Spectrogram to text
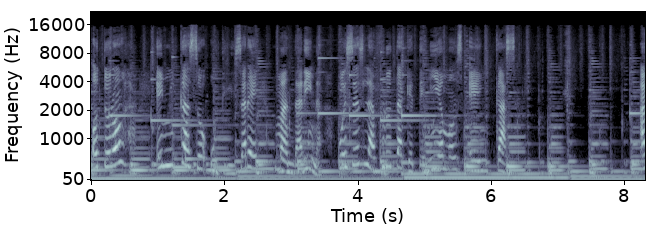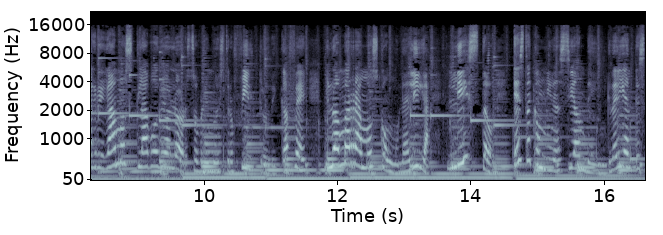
o toronja. En mi caso utilizaré mandarina, pues es la fruta que teníamos en casa. Agregamos clavo de olor sobre nuestro filtro de café y lo amarramos con una liga. ¡Listo! Esta combinación de ingredientes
